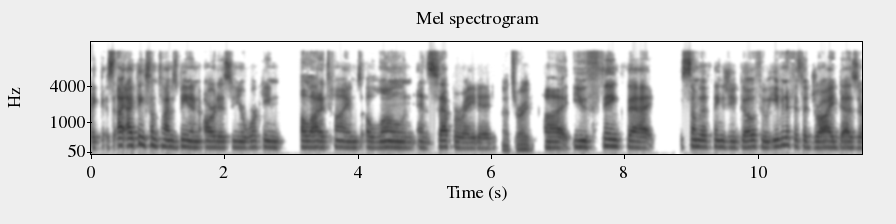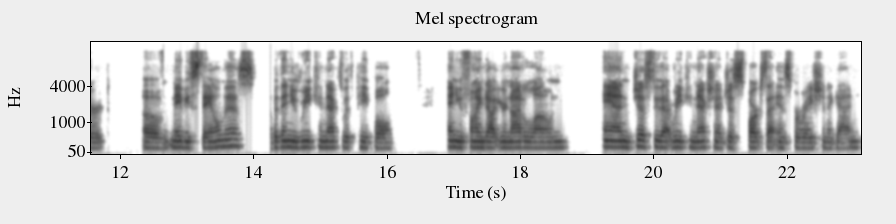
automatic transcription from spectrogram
like I, I think sometimes being an artist and you're working a lot of times alone and separated. That's right. Uh, you think that some of the things you go through, even if it's a dry desert of maybe staleness, but then you reconnect with people and you find out you're not alone. And just through that reconnection, it just sparks that inspiration again.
